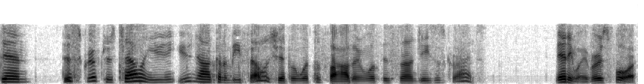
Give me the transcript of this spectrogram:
then this scripture is telling you you're not going to be fellowshipping with the Father and with His Son Jesus Christ. Anyway, verse four,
